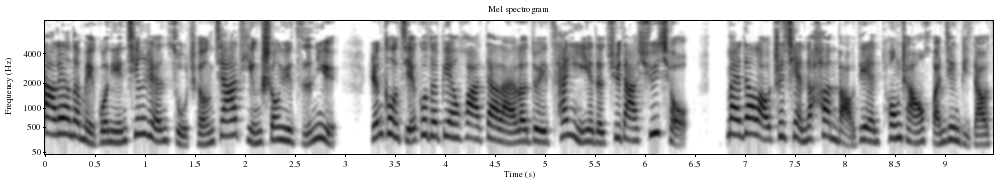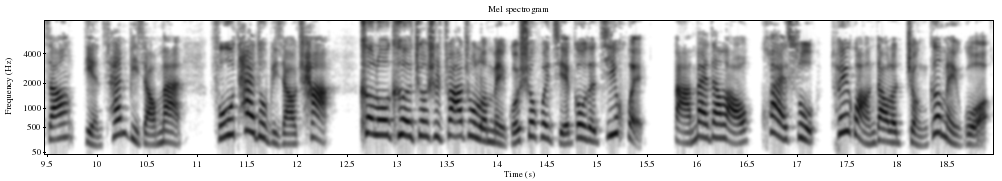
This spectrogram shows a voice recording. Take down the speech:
大量的美国年轻人组成家庭，生育子女，人口结构的变化带来了对餐饮业的巨大需求。麦当劳之前的汉堡店通常环境比较脏，点餐比较慢，服务态度比较差。克洛克正是抓住了美国社会结构的机会，把麦当劳快速推广到了整个美国。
